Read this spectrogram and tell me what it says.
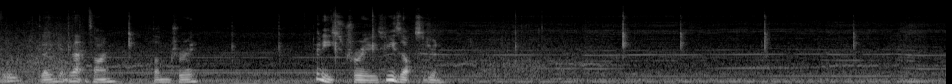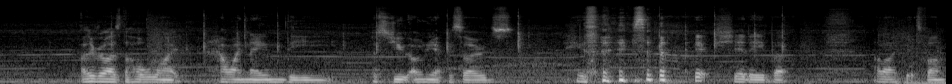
Oh, don't get me that time. Thumb tree. Who needs trees? Who needs oxygen? I didn't realise the whole, like, how I name the Pursuit only episodes is, is a bit shitty, but I like it, it's fun.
